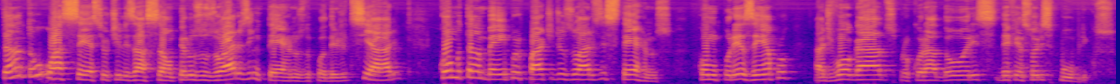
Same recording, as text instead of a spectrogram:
tanto o acesso e utilização pelos usuários internos do Poder Judiciário, como também por parte de usuários externos, como, por exemplo, advogados, procuradores, defensores públicos.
